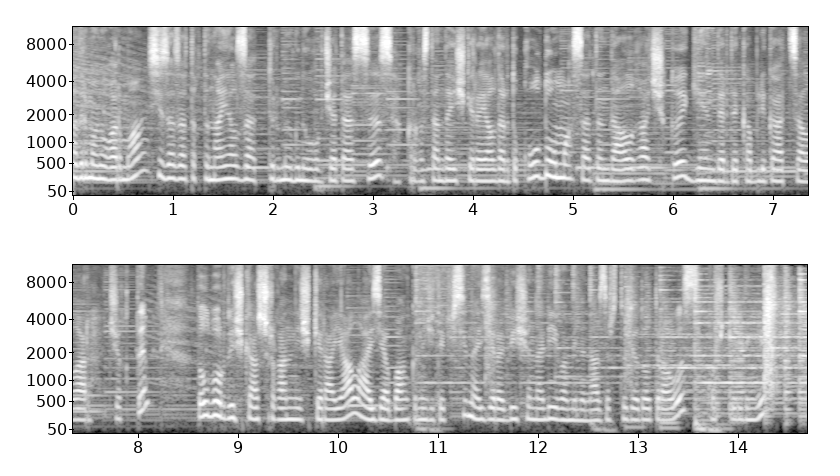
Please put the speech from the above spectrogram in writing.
кадырман угарман сиз азаттыктын аялзат түрмөгүн угуп жатасыз. Кыргызстанда ишкер аялдарды колдоо максатында алгачкы гендердик облигациялар чыкты. Долбоорду ишке ашырган ишкер аял азия банкынын жетекчиси назира бейшеналиева менен азыр студияда отурабыз. Кош келдиңиз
